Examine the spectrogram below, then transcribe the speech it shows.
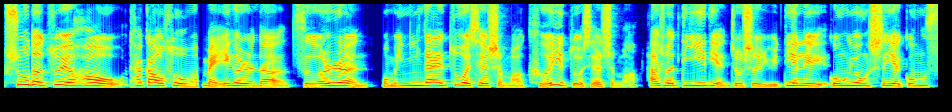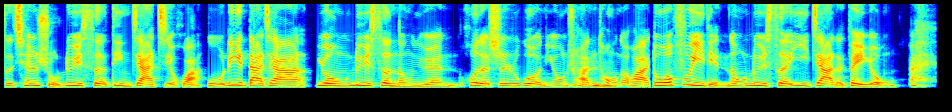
书的最后，他告诉我们每一个人的责任，我们应该做些什么，可以做些什么。他说，第一点就是与电力公用事业公司签署绿色定价计划，鼓励大家用绿色能源，或者是如果你用传统的话，多付一点那种绿色溢价的费用。哎。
